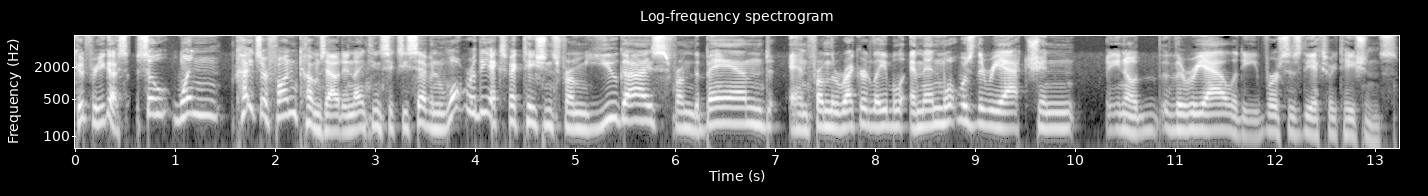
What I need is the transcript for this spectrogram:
Good for you guys. So, when Kites Are Fun comes out in 1967, what were the expectations from you guys, from the band, and from the record label? And then what was the reaction, you know, the reality versus the expectations?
